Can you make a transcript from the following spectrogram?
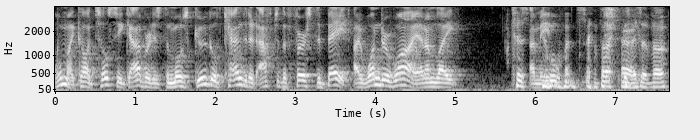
"Oh my God, Tulsi Gabbard is the most Googled candidate after the first debate. I wonder why." And I'm like, because I mean- no one's ever heard of her.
